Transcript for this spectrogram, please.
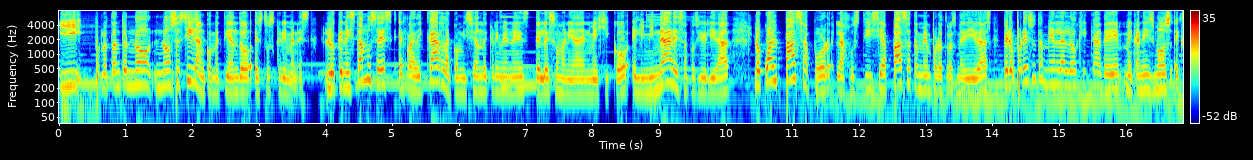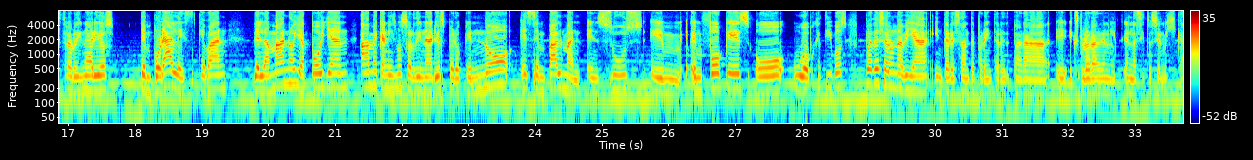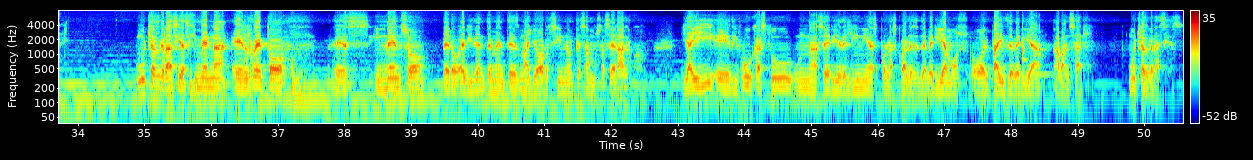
y por lo tanto no, no se sigan cometiendo estos crímenes. Lo que necesitamos es erradicar la comisión de crímenes de lesa humanidad en México, eliminar esa posibilidad, lo cual pasa por la justicia, pasa también por otras medidas, pero por eso también la lógica de mecanismos extraordinarios temporales que van de la mano y apoyan a mecanismos ordinarios, pero que no eh, se empalman en sus em, enfoques o u objetivos, puede ser una vía interesante para, para eh, explorar en, en la situación mexicana. Muchas gracias, Jimena. El reto es inmenso, pero evidentemente es mayor si no empezamos a hacer algo. Y ahí eh, dibujas tú una serie de líneas por las cuales deberíamos o el país debería avanzar. Muchas gracias.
